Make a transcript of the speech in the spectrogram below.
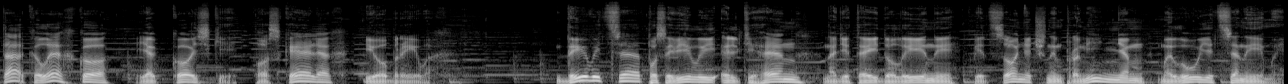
так легко, як коські, по скелях і обривах. Дивиться посивілий Ельтіген на дітей долини, під сонячним промінням милується ними.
